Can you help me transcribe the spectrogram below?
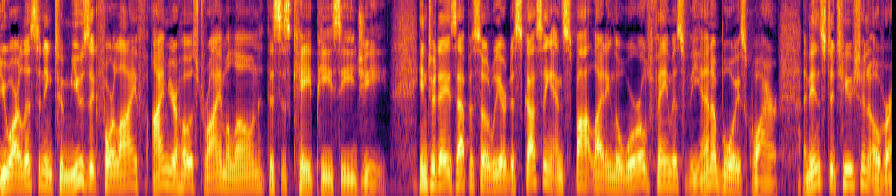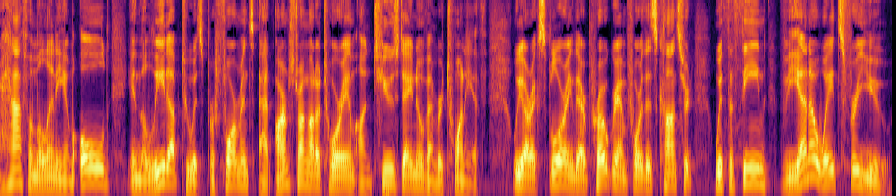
You are listening to Music for Life. I'm your host, Ryan Malone. This is KPCG. In today's episode, we are discussing and spotlighting the world famous Vienna Boys Choir, an institution over half a millennium old, in the lead up to its performance at Armstrong Auditorium on Tuesday, November 20th. We are exploring their program for this concert with the theme Vienna Waits for You.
